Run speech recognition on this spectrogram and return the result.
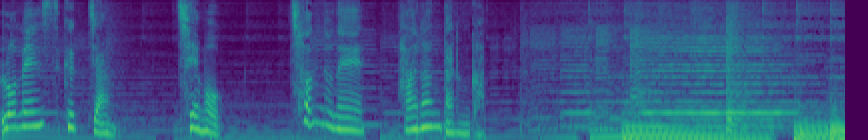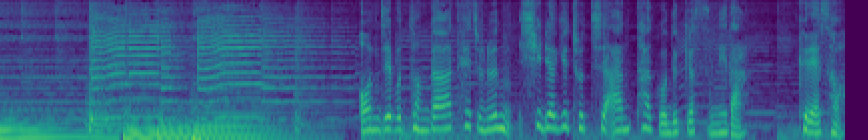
로맨스 극장 제목 첫눈에 반한다는 것 언제부턴가 태주는 시력이 좋지 않다고 느꼈습니다. 그래서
